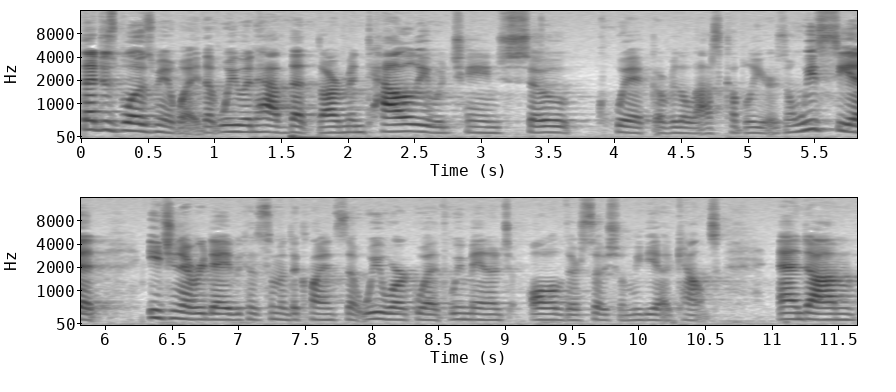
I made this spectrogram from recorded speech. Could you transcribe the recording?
that just blows me away that we would have that our mentality would change so quick over the last couple of years, and we see it each and every day because some of the clients that we work with, we manage all of their social media accounts, and um,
